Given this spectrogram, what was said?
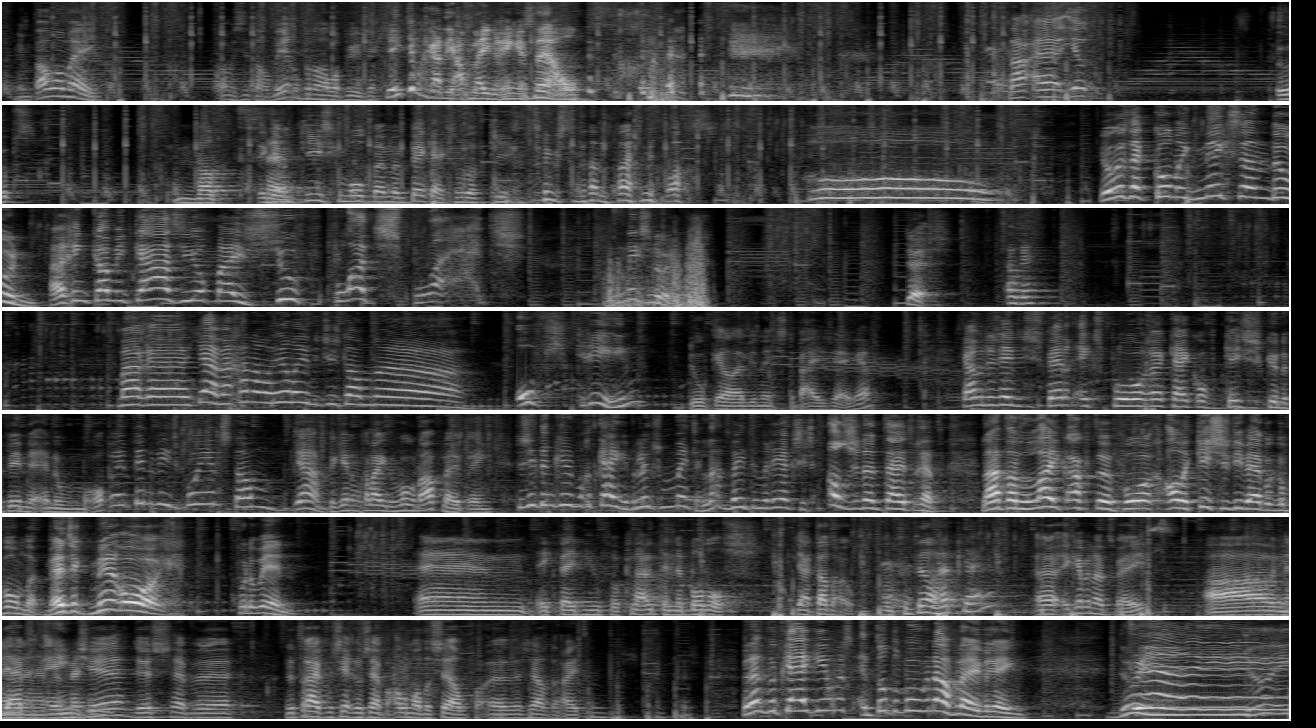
Neem het allemaal mee. Oh, we zitten alweer op een half uur. Zeg, jeetje, wat gaan die afleveringen snel? nou, eh, yo... Oeps. Wat? Ik heb een kies gemold met mijn pickaxe, omdat ik hier tungsten aan het minen was. Oh. Jongens, daar kon ik niks aan doen. Hij ging kamikaze op mij. Soef, platsch, splatsch. Niks aan doen. Dus. Oké. Maar eh, ja, we gaan al heel eventjes dan eh offscreen, doe ik heel even netjes erbij zeggen. Gaan we dus eventjes verder exploren, kijken of we kistjes kunnen vinden en noem maar op. En vinden we iets boeiends, dan ja, beginnen we gelijk de volgende aflevering. Dus ik dank jullie voor het kijken, het momentje. Laat weten in de reacties als je er tijd voor hebt. Laat een like achter voor alle kistjes die we hebben gevonden. Magic Mirror voor de win. En ik weet niet hoeveel cloud in de bottles. Ja, dat ook. Want hoeveel heb jij? Eh, ik heb er nou twee. Oh, nee. Jij hebt maar eentje, dus hebben we... De Triforceros hebben allemaal dezelfde, eh, dezelfde item. Bedankt voor het kijken jongens en tot de volgende aflevering. Doei. Doei.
